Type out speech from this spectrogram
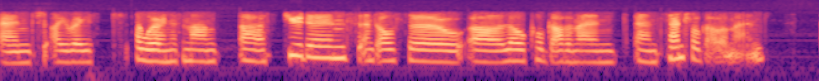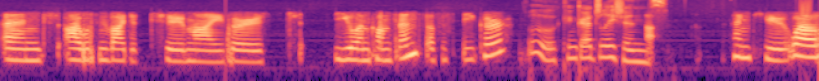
and I raised awareness among uh, students and also uh, local government and central government. And I was invited to my first UN conference as a speaker. Oh, congratulations. Thank you. Well,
